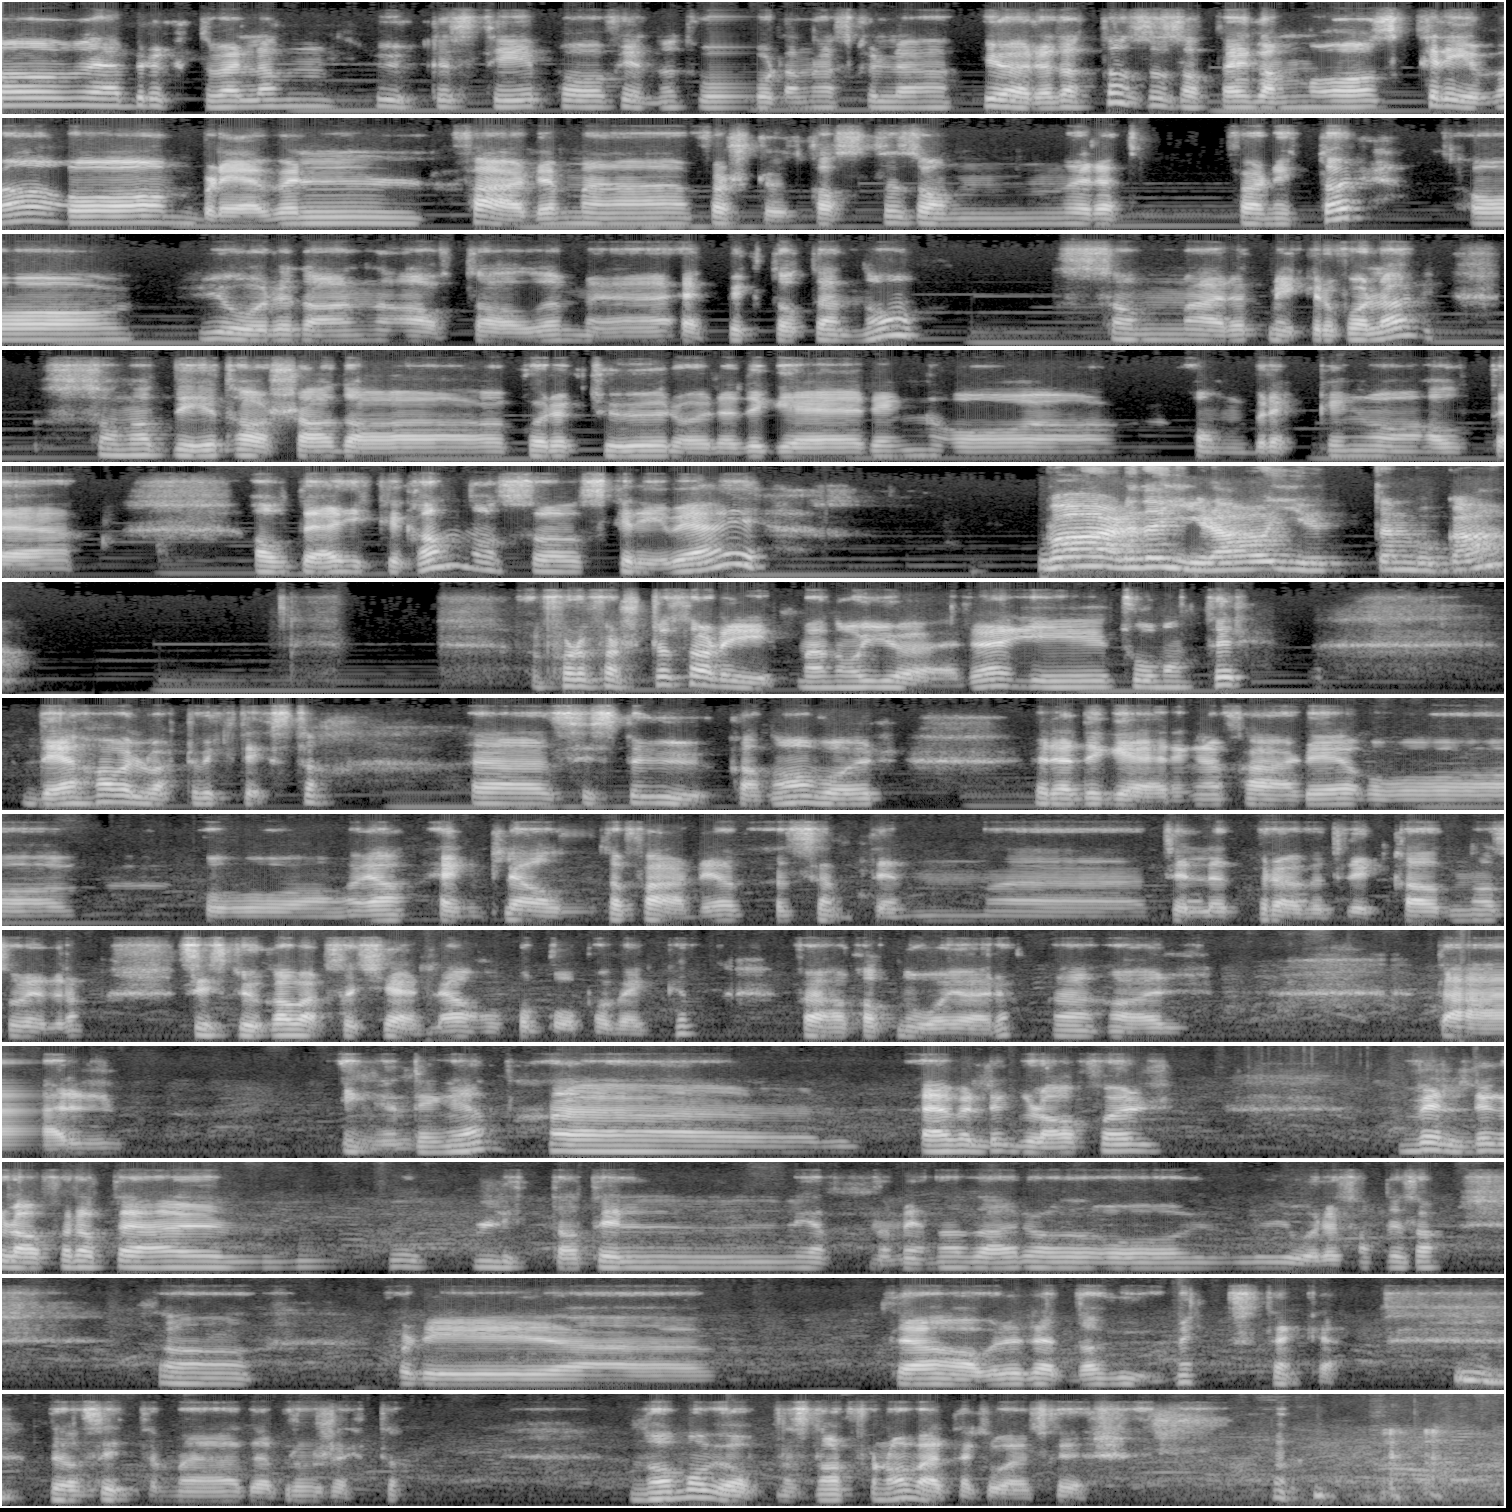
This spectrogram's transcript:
jeg brukte vel en ukes tid på å finne ut hvordan jeg skulle gjøre dette. Så satte jeg i gang med å skrive, og ble vel ferdig med førsteutkastet sånn rett før nyttår. Og gjorde da en avtale med epic.no, som er et mikroforlag. Sånn at de tar seg av da korrektur og redigering og ombrekking og alt det, alt det jeg ikke kan. Og så skriver jeg. Hva er det det gir deg å gi ut den boka? For det første så har det gitt meg noe å gjøre i to måneder. Det har vel vært det viktigste. eh, siste uka nå hvor redigering er ferdig og, og ja, egentlig alt er ferdig. Er sendt inn eh, til et prøvetrykk av den osv. Siste uka har vært så kjedelig. Jeg holdt på å gå på veggen, for jeg har ikke hatt noe å gjøre. Jeg har Det er ingenting igjen. Eh, jeg er veldig glad for Veldig glad for at jeg lytta til jentene mine der og, og gjorde som de sa. Så, fordi eh, det har vel redda huet mitt, tenker jeg. Mm. Det å sitte med det prosjektet. Nå må vi åpne snart, for nå veit jeg ikke hva jeg skal gjøre.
